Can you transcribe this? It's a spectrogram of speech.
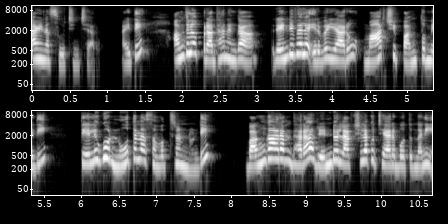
ఆయన సూచించారు. అయితే అందులో ప్రధానంగా రెండు వేల ఇరవై ఆరు మార్చి పంతొమ్మిది తెలుగు నూతన సంవత్సరం నుండి బంగారం ధర రెండు లక్షలకు చేరబోతుందని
